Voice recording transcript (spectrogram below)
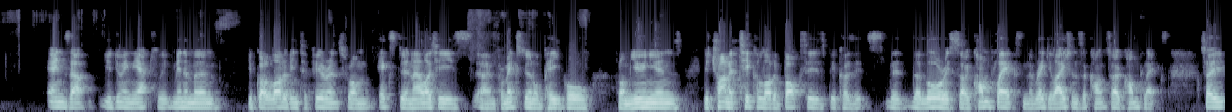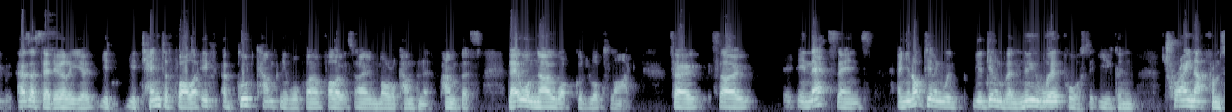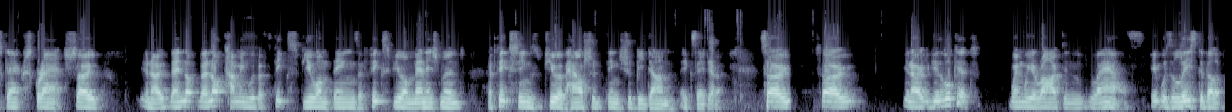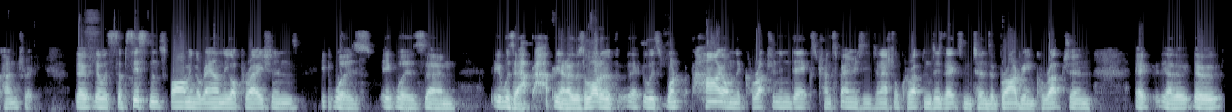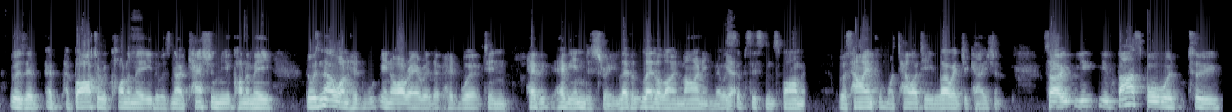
ends up you're doing the absolute minimum. You've got a lot of interference from externalities, um, from external people, from unions. You're trying to tick a lot of boxes because it's the, the law is so complex and the regulations are con- so complex. So, as I said earlier, you, you tend to follow, if a good company will follow its own moral compass, they will know what good looks like. So, so in that sense, and you're not dealing with you're dealing with a new workforce that you can train up from scratch. So, you know, they're not they're not coming with a fixed view on things, a fixed view on management, a fixed view of how should things should be done, etc. Yeah. So, so you know, if you look at when we arrived in Laos, it was the least developed country. There, there was subsistence farming around the operations. It was it was um, it was a you know there was a lot of it was one, high on the corruption index, Transparency International corruption index in terms of bribery and corruption. It, you know there, was a, a, barter economy. There was no cash in the economy. There was no one had, in our area that had worked in heavy heavy industry, let, let alone mining. There was yeah. subsistence farming. There was high infant mortality, low education. So you, you fast forward to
